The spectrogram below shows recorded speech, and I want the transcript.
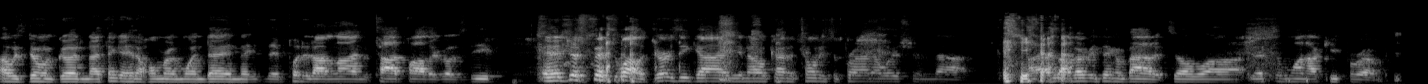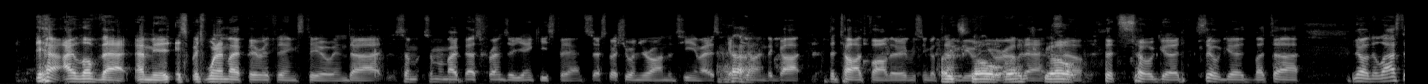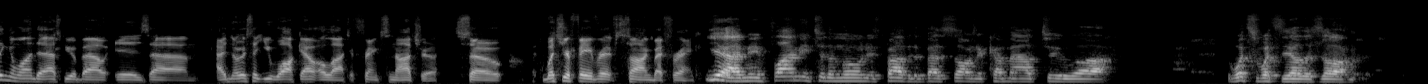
I was doing good, and I think I hit a home run one day, and they, they put it online. The Todd Father goes deep and it just fits well. Jersey guy, you know, kind of Tony Soprano-ish, and uh, yeah. I, I, love everything about it. So uh, that's the one I'll keep forever. Yeah, I love that. I mean, it's it's one of my favorite things too. And uh, some some of my best friends are Yankees fans, especially when you're on the team. I just get yelling the God, the Todd Father every single time you, go, you're at that. Go. So it's so good, so good. But uh, no, the last thing I wanted to ask you about is um, I noticed that you walk out a lot to Frank Sinatra. So What's your favorite song by Frank? Yeah, I mean, "Fly Me to the Moon" is probably the best song to come out to. Uh, what's what's the other song?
